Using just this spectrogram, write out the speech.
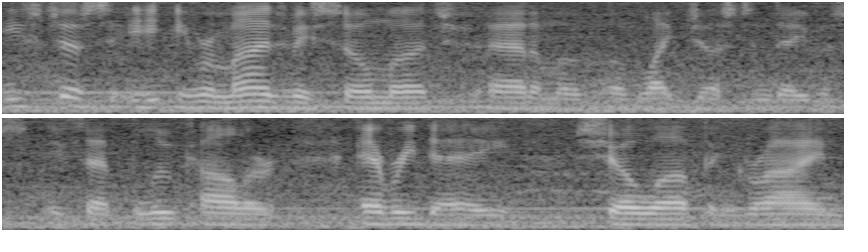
he's just, he, he reminds me so much, Adam, of, of like Justin Davis. He's that blue collar, every day, show up and grind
